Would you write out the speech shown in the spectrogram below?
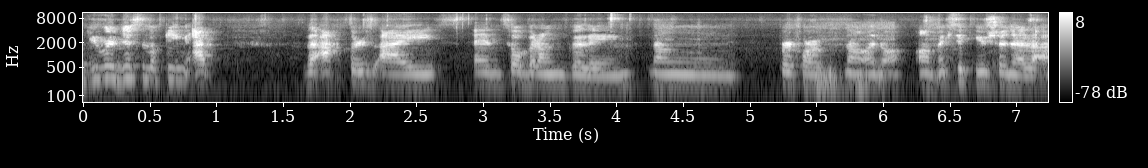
you were just looking at the actor's eyes and sobrang galing ng perform ng ano um execution nila.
